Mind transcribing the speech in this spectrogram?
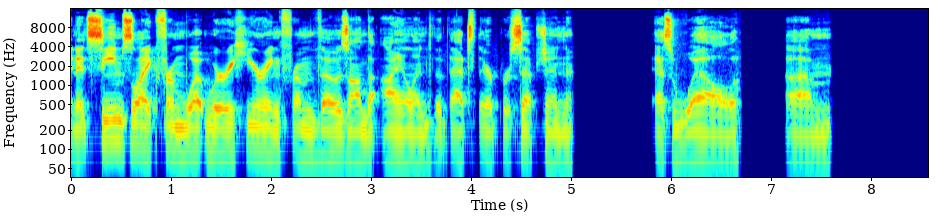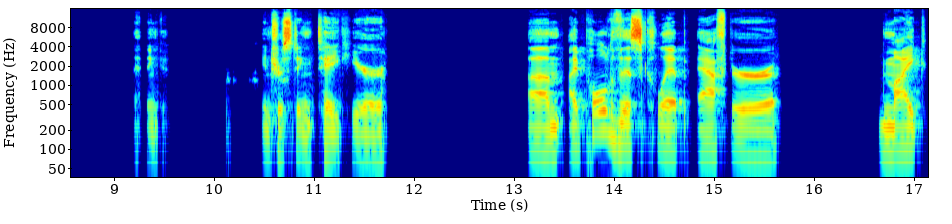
and it seems like from what we're hearing from those on the island that that's their perception as well. Um, I think interesting take here. Um, I pulled this clip after Mike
